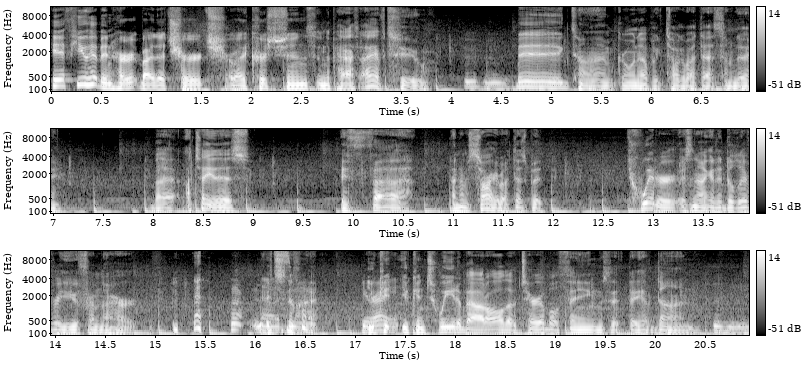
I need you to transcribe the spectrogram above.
if you have been hurt by the church or by Christians in the past, I have too. Mm-hmm. Big time growing up. We can talk about that someday. But I'll tell you this: if uh, and I'm sorry about this, but Twitter is not going to deliver you from the hurt. no, it's, not. You're you right. can you can tweet about all the terrible things that they have done, Mm-hmm.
